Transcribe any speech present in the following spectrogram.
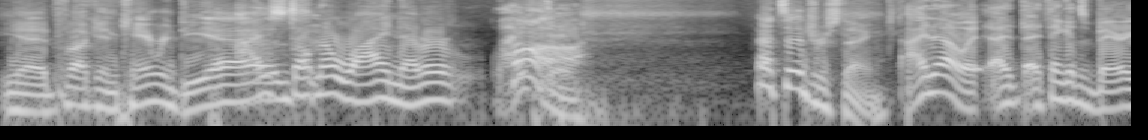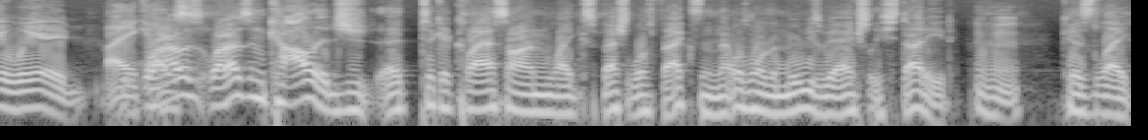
You had fucking Cameron Diaz. I just don't know why I never liked Huh. it. That's interesting. I know. I, I think it's very weird. Like when I, was when I was in college, I took a class on like special effects, and that was one of the movies we actually studied. Mm-hmm. Because like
